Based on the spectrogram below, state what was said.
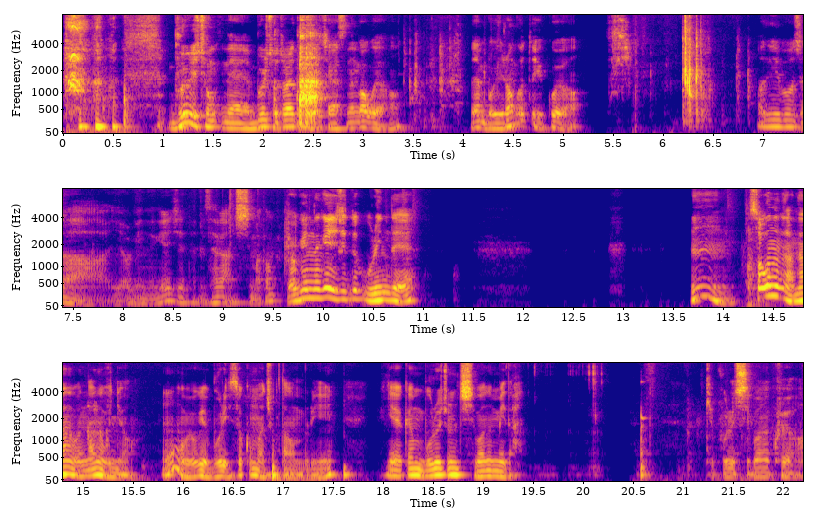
네, 물 조절할 때 제가 쓰는 거고요. 네, 뭐 이런 것도 있고요. 어디 보자. 여기 있는 게 이제 냄새가 안 심하던. 여기 있는 게 이제 또 물인데. 음, 썩은 냄새 안 나는, 안 나는군요. 어, 여기 물이 있었구만, 적당한 물이. 이게 약간 물을 좀 집어넣습니다. 이렇게 물을 집어넣고요.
